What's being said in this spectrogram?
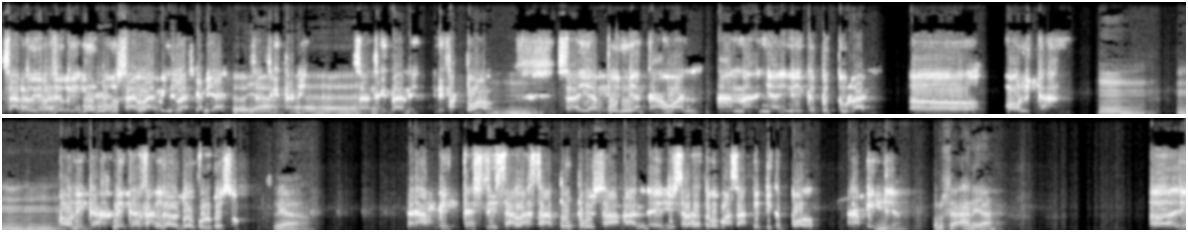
Satu ini Mas Yogi, mumpung saya live, ini live kan ya. Oh, ya. Saya cerita nih, saya cerita nih, ini faktual. Hmm. Saya punya kawan, anaknya ini kebetulan uh, mau nikah. Hmm. Hmm. hmm. Mau nikah, nikah tanggal 20 besok. Ya. Rapid test di salah satu perusahaan, eh di salah satu rumah sakit di Kepol. Rapid hmm. ya. Perusahaan ya? Uh, ini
